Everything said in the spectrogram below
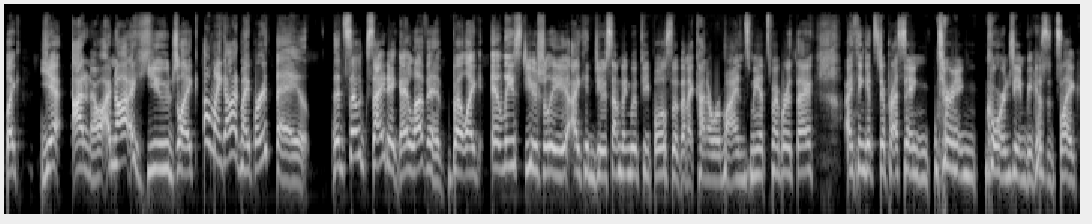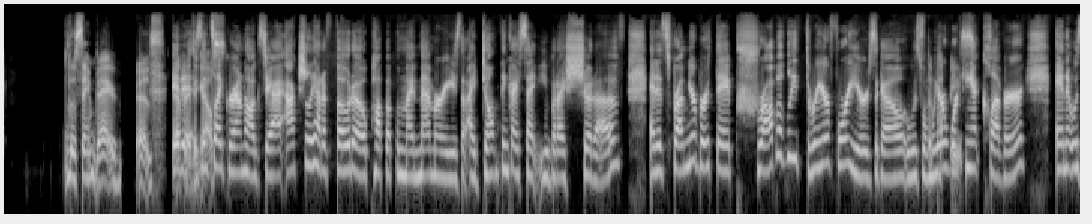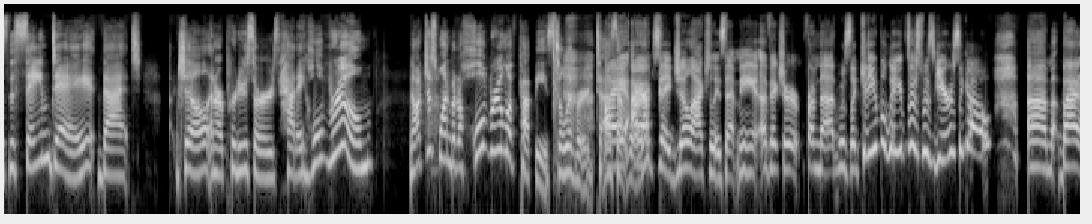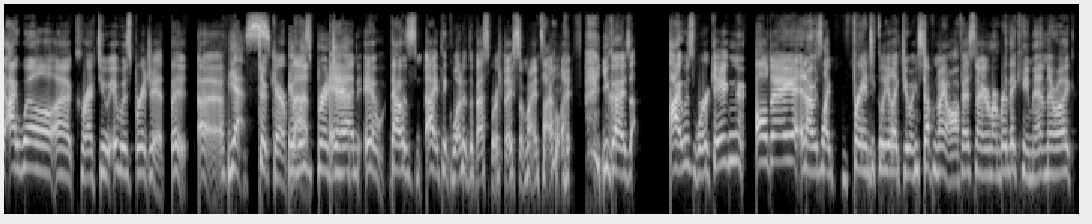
Like, yeah, I don't know. I'm not a huge like, oh my god, my birthday. That's so exciting. I love it. But like, at least usually I can do something with people, so then it kind of reminds me it's my birthday. I think it's depressing during quarantine because it's like the same day as It is. else. It's like Groundhog's Day. I actually had a photo pop up in my memories that I don't think I sent you, but I should have. And it's from your birthday, probably three or four years ago. It was when The we were working at Clever. And it was the same day that Jill and our producers had a whole room, not just one, but a whole room of puppies delivered to us I, at work. I have to say, Jill actually sent me a picture from that. Was like, can you believe this was years ago? Um, but I will uh, correct you. It was Bridget that uh, yes. took care of It that. was Bridget. and it that was, I think, one of the best birthdays of my entire life. You guys. I was working all day and I was like frantically like doing stuff in my office. And I remember they came in, and they were like,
